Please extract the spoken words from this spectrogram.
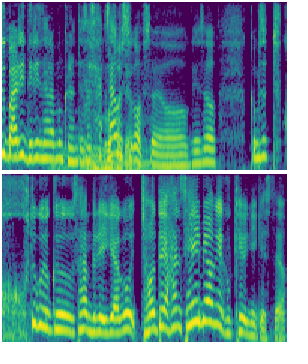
느 말이 느린 사람은 그런 데서 사- 싸울 수가 없어요. 그래서 그러면서 두고두고 그 사람들이 얘기하고 저한테 한 세 명의 국회의원이 얘기했어요.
